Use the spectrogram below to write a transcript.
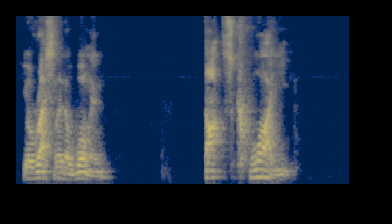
you're wrestling a woman, that's quite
